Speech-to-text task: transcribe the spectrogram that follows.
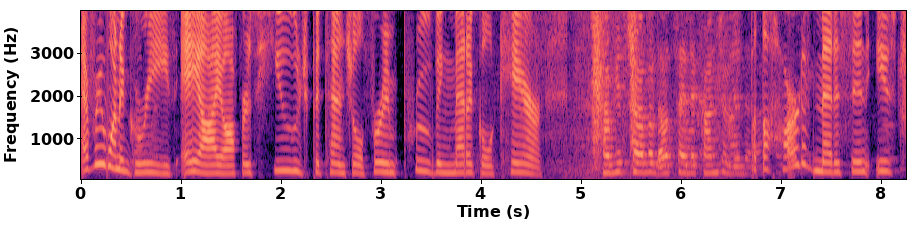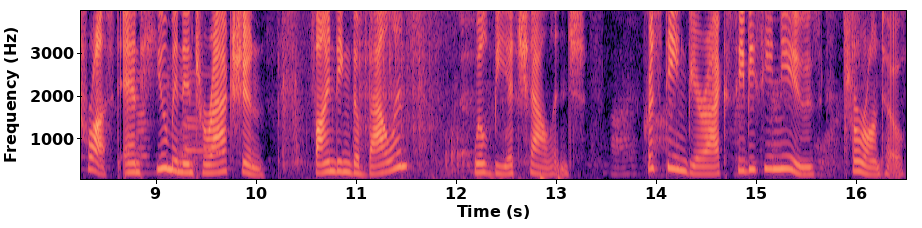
Everyone agrees AI offers huge potential for improving medical care. Have you traveled outside the country? But the heart of medicine is trust and human interaction. Finding the balance will be a challenge. Christine Birak, CBC News, Toronto.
